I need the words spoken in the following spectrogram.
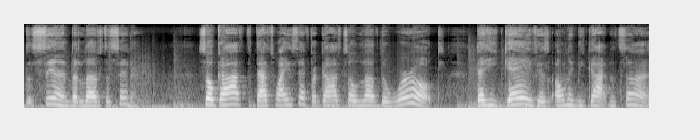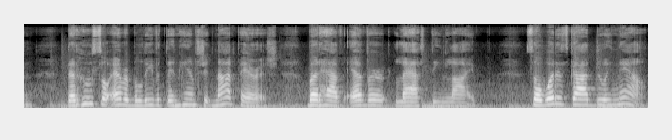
the sin but loves the sinner. So God, that's why he said, For God so loved the world that he gave his only begotten Son, that whosoever believeth in him should not perish, but have everlasting life. So, what is God doing now?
